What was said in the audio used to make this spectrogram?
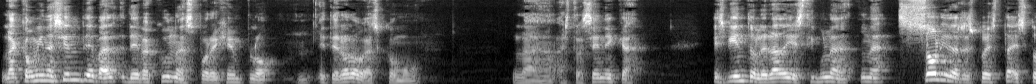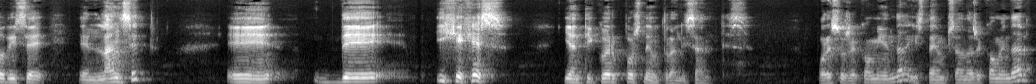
La combinación de, vacunas, por ejemplo, heterólogas como la AstraZeneca es bien tolerada y estimula una sólida respuesta, esto dice el Lancet, eh, de IgGs y anticuerpos neutralizantes. Por eso recomienda y está empezando a recomendar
